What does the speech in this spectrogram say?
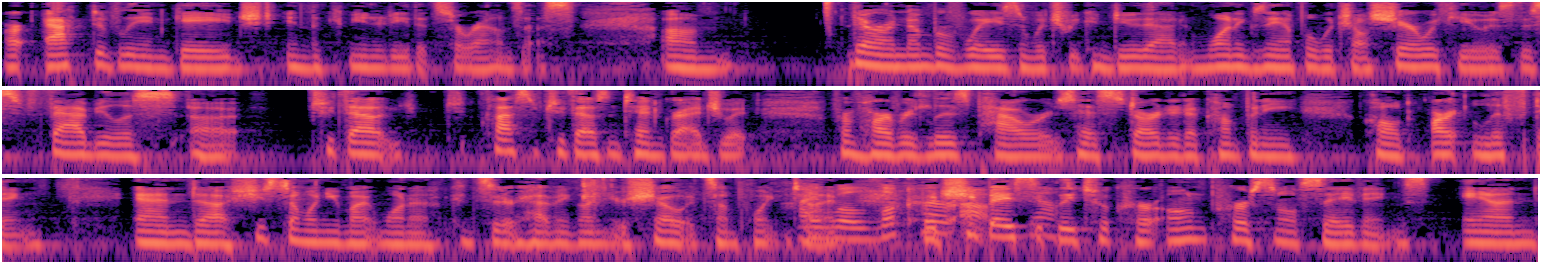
are actively engaged in the community that surrounds us. Um, there are a number of ways in which we can do that. And one example, which I'll share with you, is this fabulous uh, 2000, class of 2010 graduate from Harvard, Liz Powers, has started a company called ArtLifting. And uh, she's someone you might want to consider having on your show at some point in time. I will look her But she up, basically yeah. took her own personal savings and,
